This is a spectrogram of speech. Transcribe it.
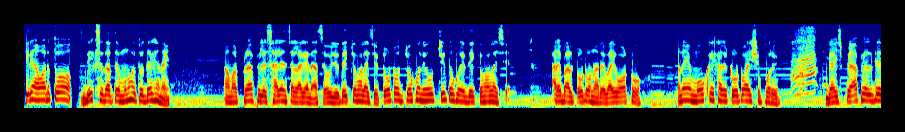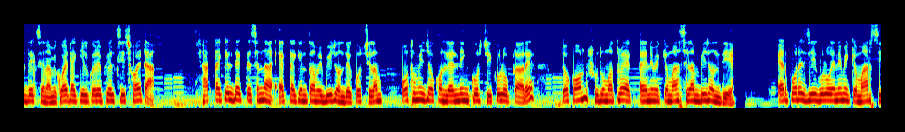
কিরে, আমার তো দেখছে তাতে, মনে হয়তো দেখে নাই। আমার প্রায় ফেলে সাইলেন্সার লাগানো আছে, ওই যে দেখে ভালাইছে টোটো যখনই উঠছি, তখনই দেখে ভালাইছে আরে বাল, টোটো না রে ভাই, অটো। মানে মুখে খালি টোটো আইসে পড়ে। গাইস প্রা ফেলতে দেখছেন, আমি কয়টা কিল করে ফেলছি? ছয়টা। সাতটা কিল দেখতেছেন না, একটা কিন্তু আমি বিজন দিয়ে করছিলাম। প্রথমেই যখন ল্যান্ডিং করছি কুলুকটারে তখন শুধুমাত্র একটা এনিমিকে মারছিলাম বিজন দিয়ে। এরপরে যেগুলো এনিমিকে মারছি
